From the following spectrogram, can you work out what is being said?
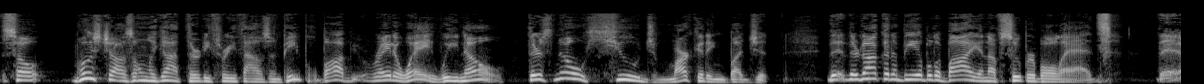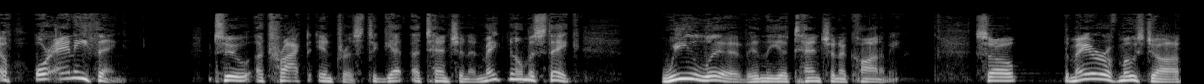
So Moose Jaw's only got 33,000 people. Bob, right away, we know there's no huge marketing budget. They're not going to be able to buy enough Super Bowl ads or anything to attract interest, to get attention. And make no mistake, we live in the attention economy. So the mayor of Moose Jaw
